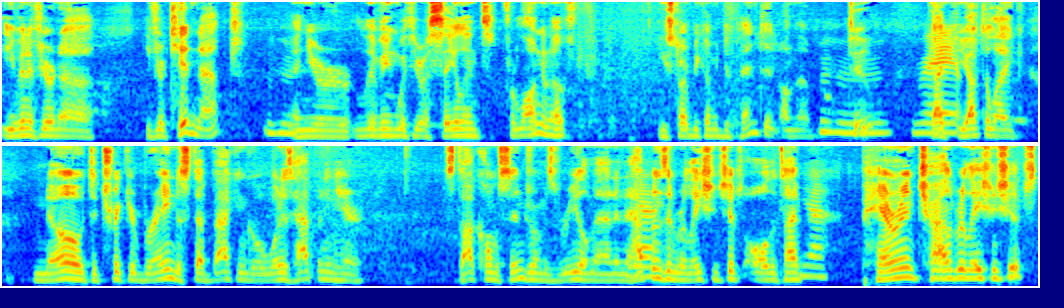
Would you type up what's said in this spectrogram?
even if you're in a if you're kidnapped Mm-hmm. and you're living with your assailant for long enough you start becoming dependent on them too Mm-hmm. Right. that you have to like know to trick your brain to step back and go what is happening here stockholm syndrome is real man and it Yeah. happens in relationships all the time yeah. parent child relationships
